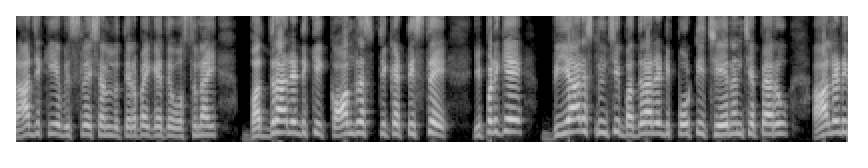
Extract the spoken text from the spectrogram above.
రాజకీయ విశ్లేషణలు తెరపైకైతే వస్తున్నాయి. భద్రారెడ్డికి కాంగ్రెస్ టికెట్ ఇస్తే ఇప్పటికే బీఆర్ఎస్ నుంచి భద్రారెడ్డి పోటీ చేయనని చెప్పారు. ఆల్రెడీ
